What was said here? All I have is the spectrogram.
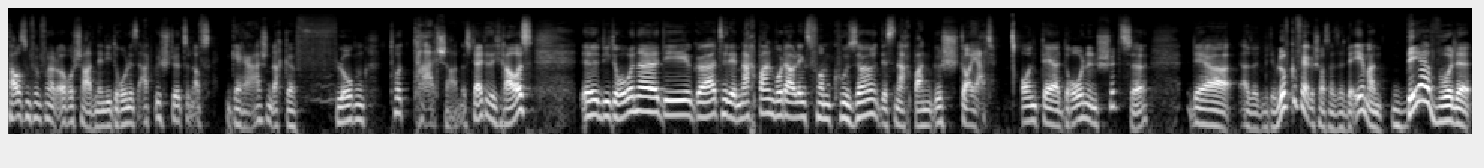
1500 Euro Schaden, denn die Drohne ist abgestürzt und aufs Garagendach geflogen. Total Schaden. Es stellte sich raus, die Drohne, die gehörte dem Nachbarn, wurde allerdings vom Cousin des Nachbarn gesteuert. Und der Drohnenschütze der, also mit dem Luftgefähr geschossen, also der Ehemann, der wurde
